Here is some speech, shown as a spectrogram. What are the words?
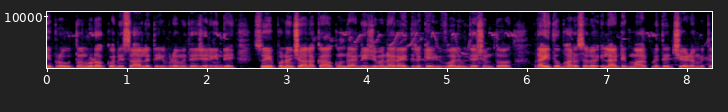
ఈ ప్రభుత్వం కూడా కొన్నిసార్లు అయితే ఇవ్వడం అయితే జరిగింది. సో ఇప్పటి నుంచి అలా కాకుండా నిజమైన రైతులకే ఇవ్వాలి ఉద్దేశంతో రైతు భరోసాలో ఇలాంటి మార్పులు అయితే చేయడం అయితే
